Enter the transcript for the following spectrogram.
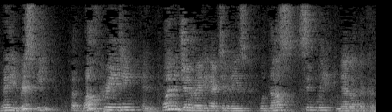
Many risky but wealth creating and employment generating activities would thus simply never occur.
